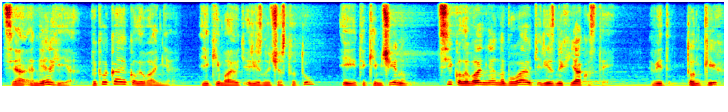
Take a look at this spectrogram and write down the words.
Ця енергія викликає коливання, які мають різну частоту, і таким чином ці коливання набувають різних якостей від тонких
